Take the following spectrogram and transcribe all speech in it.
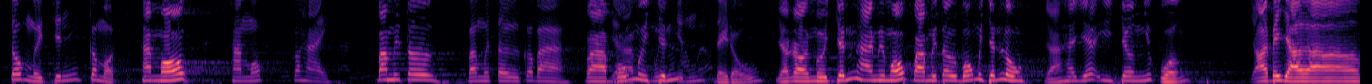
số 19 có 1 21 21 có 2 34 34 có 3 và 49 đầy đủ. Dạ rồi 19, 21, 34, 49 luôn. Dạ hai vé y chơn nhất quận rồi bây giờ à,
